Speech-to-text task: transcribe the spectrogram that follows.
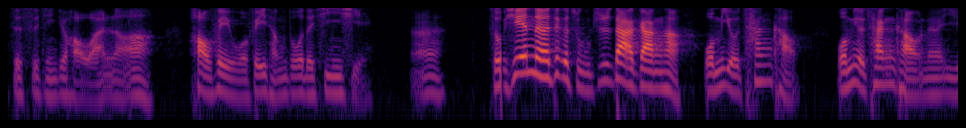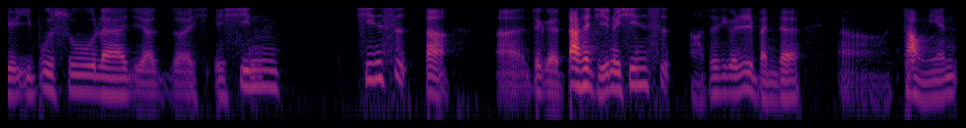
这事情就好玩了啊，耗费我非常多的心血。啊，首先呢，这个组织大纲哈，我们有参考，我们有参考呢，有一部书呢，叫做《新新事》啊。呃，这个大圣起信论心事啊，这是一个日本的呃早年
